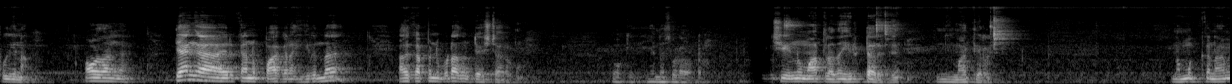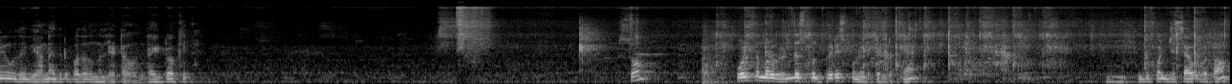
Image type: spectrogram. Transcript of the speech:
புதினா. அவ்வளோதாங்க. தேங்காய் இருக்கான்னு பார்க்குறேன். இருந்தால் அது கட் பண்ணி போட்டால் அதுவும் டேஸ்ட்டாக இருக்கும். ஓகே எண்ணெய் சூடாகட்டும். வச்சு இன்னும் மாற்றல தான் இருட்டாக இருக்குது இன்னைக்கு மாற்றிடுறேன் நமக்கு நாமே உதவி. ஆனால் எதிர்பார்த்தா கொஞ்சம் லேட் ஆகுது. ரைட் ஓகே ஸோ உளுத்த மிளகு ரெண்டு ஸ்பூன் பெரிய ஸ்பூன் எடுத்துகிட்டு இருக்கேன் இது கொஞ்சம் செவக்கட்டும்.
